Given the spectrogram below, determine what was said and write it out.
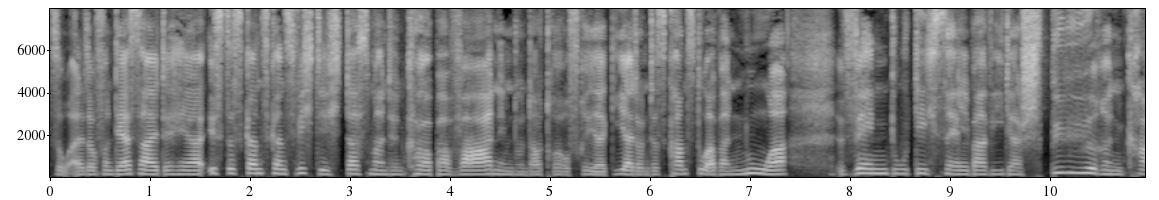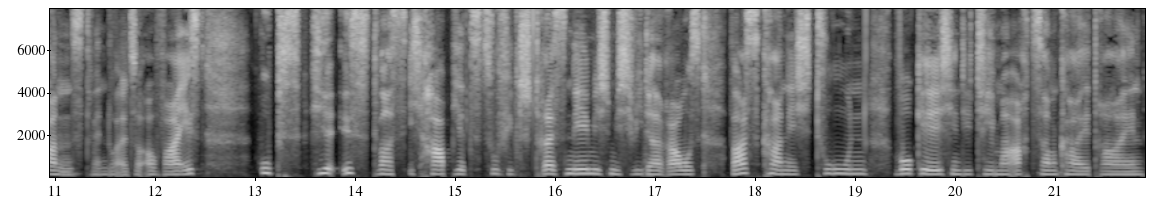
So, also von der Seite her ist es ganz, ganz wichtig, dass man den Körper wahrnimmt und darauf reagiert. Und das kannst du aber nur, wenn du dich selber wieder spüren kannst, wenn du also auch weißt, ups, hier ist was, ich habe jetzt zu viel Stress, nehme ich mich wieder raus, was kann ich tun, wo gehe ich in die Thema Achtsamkeit rein,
